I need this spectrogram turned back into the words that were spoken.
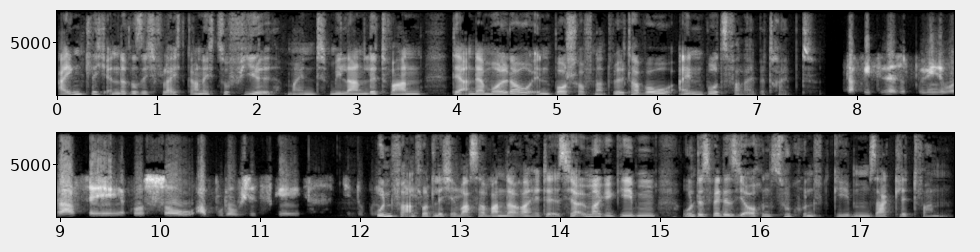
eigentlich ändere sich vielleicht gar nicht so viel, meint Milan Litwan, der an der Moldau in Borschow nad Wiltavow einen Bootsverleih betreibt. Unverantwortliche Wasserwanderer hätte es ja immer gegeben und es werde sie auch in Zukunft geben, sagt Litwan.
